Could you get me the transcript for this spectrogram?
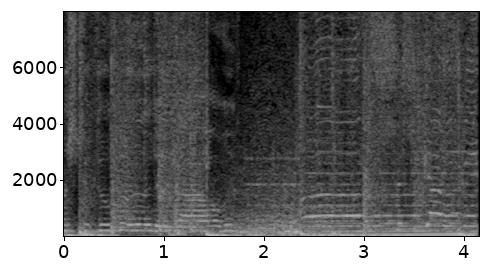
much to feel good about. Oh, this has gotta be.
